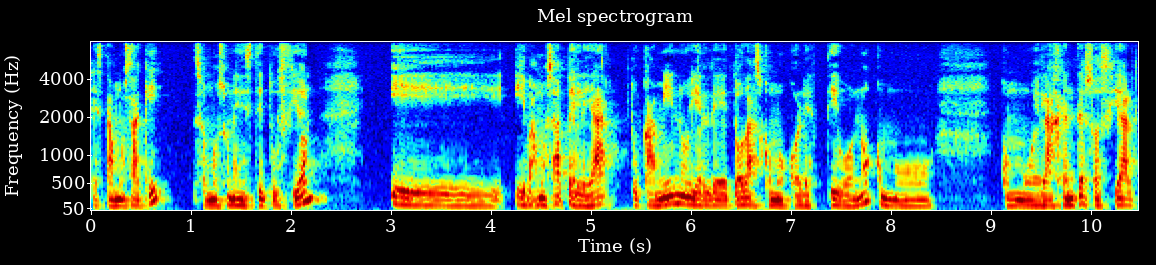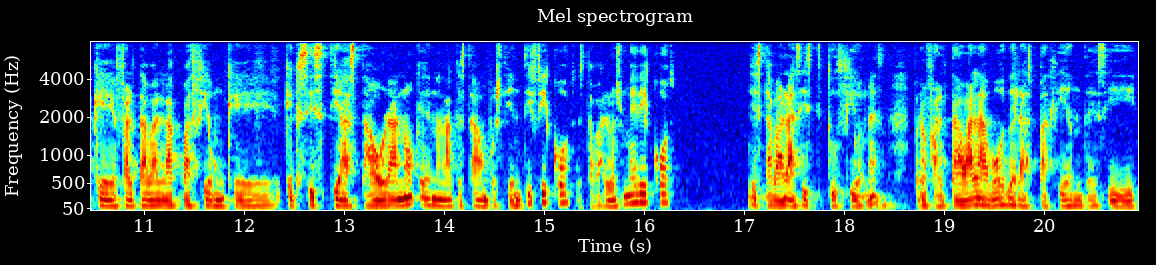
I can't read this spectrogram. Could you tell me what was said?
estamos aquí, somos una institución y, vamos a pelear tu camino y el de todas como colectivo, ¿no? Como, como el agente social que faltaba en la ecuación que, que existía hasta ahora, ¿no? Que en la que estaban pues científicos, estaban los médicos, y estaban las instituciones, pero faltaba la voz de las pacientes y,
